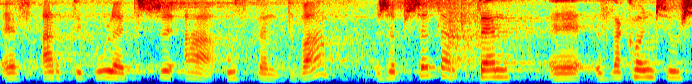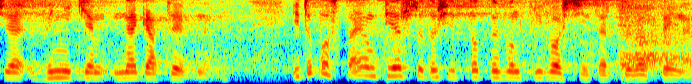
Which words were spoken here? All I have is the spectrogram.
w artykule 3a ustęp 2, że przetarg ten e, zakończył się wynikiem negatywnym. I tu powstają pierwsze dość istotne wątpliwości interpretacyjne.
